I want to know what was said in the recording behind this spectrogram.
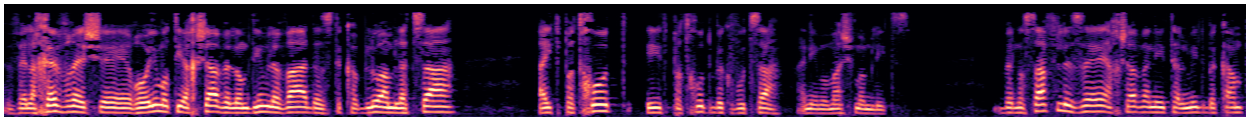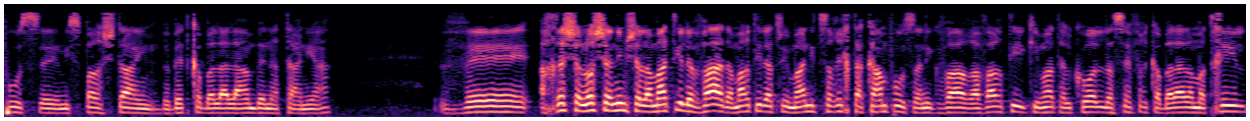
ולחבר'ה שרואים אותי עכשיו ולומדים לבד, אז תקבלו המלצה. ההתפתחות היא התפתחות בקבוצה, אני ממש ממליץ. בנוסף לזה, עכשיו אני תלמיד בקמפוס uh, מספר 2 בבית קבלה לעם בנתניה. ואחרי שלוש שנים שלמדתי לבד, אמרתי לעצמי, מה אני צריך את הקמפוס? אני כבר עברתי כמעט על כל הספר קבלה למתחיל,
